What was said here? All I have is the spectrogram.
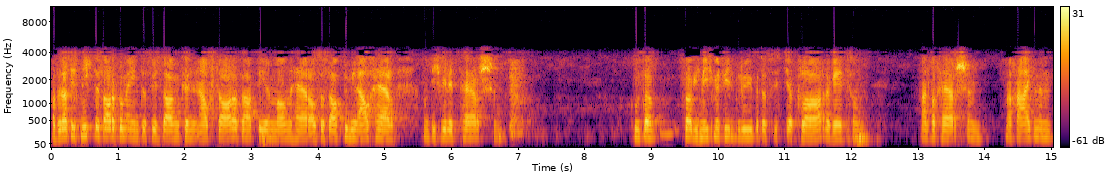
Also das ist nicht das Argument, dass wir sagen können, auch Sarah sagt ihrem Mann Herr, also sag du mir auch Herr und ich will jetzt herrschen. Gut, da sage ich nicht mehr viel drüber, das ist ja klar, da geht es um einfach herrschen nach eigenem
